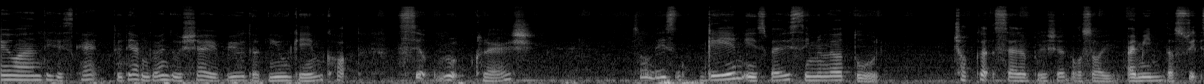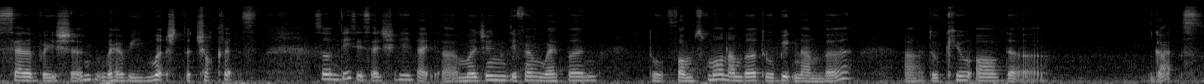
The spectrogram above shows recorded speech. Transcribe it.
Hey everyone, this is Cat. Today I'm going to share with you the new game called Silk Road Clash. So this game is very similar to Chocolate Celebration, or oh sorry, I mean the Sweet Celebration where we merge the chocolates. So this is actually like uh, merging different weapon to from small number to big number uh, to kill off the guards,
